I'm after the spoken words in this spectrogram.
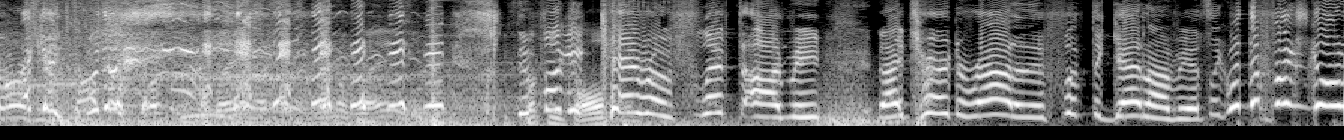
Back. I can't. What the? The Fucking camera flipped on me, and I turned around and it flipped again on me. It's like, what the fuck's going on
